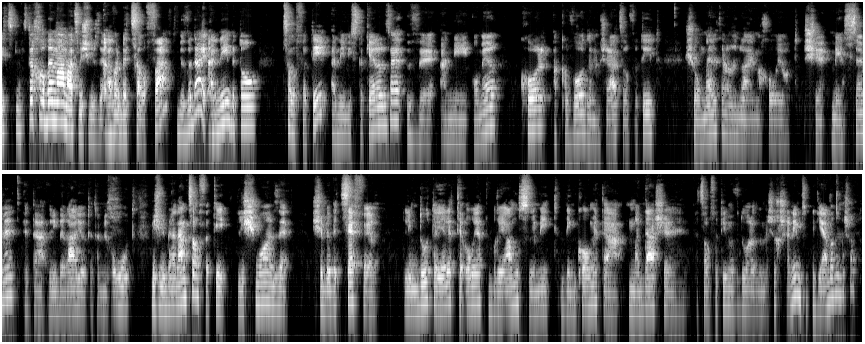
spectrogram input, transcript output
נצ- נצטרך הרבה מאמץ בשביל זה, אבל בצרפת, בוודאי, אני- אני בתור צרפתי, אני מסתכל על זה ואני אומר, כל הכבוד לממשלה הצרפתית שעומדת על הרגליים האחוריות, שמיישמת את הליברליות, את הנאורות. בשביל בן אדם צרפתי, לשמוע על זה שבבית ספר לימדו את הילד תיאוריית בריאה מוסלמית במקום את המדע שהצרפתים עבדו עליו במשך שנים, זה פגיעה ברגשות.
